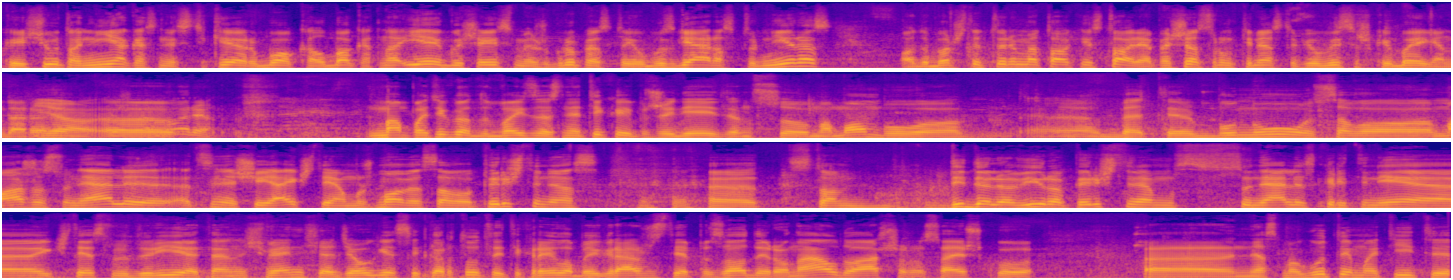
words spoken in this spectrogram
kai iš jų to niekas nesitikėjo ir buvo kalba, kad na, jeigu išeisime iš grupės, tai jau bus geras turnyras, o dabar štai turime tokią istoriją. Apie šias rungtynės taip jau visiškai baigiant dar. Jo, nori? Man patiko vaizdas ne tik kaip žaidėjai ten su mamom buvo, e, bet ir būnų savo mažą sunelį atsinešė į aikštę, jam užmovė savo pirštinės. E, Su tom didelio vyro pirštinėm sunelis kritinėja aikštės viduryje, ten švenčia, džiaugiasi kartu, tai tikrai labai gražus tie epizodai. Ronaldo ašaros, aišku, e, nesmagu tai matyti,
